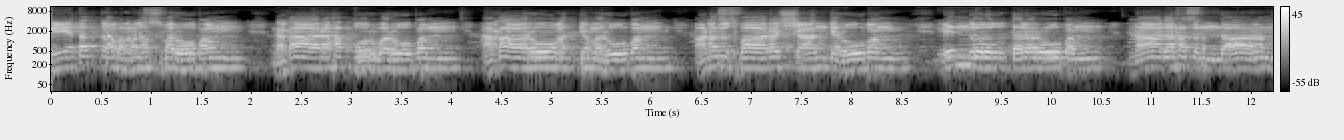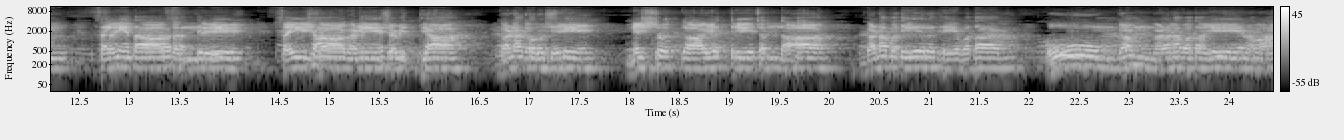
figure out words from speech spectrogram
एतत्तव मनस्वरूपम् गकारः पूर्वरूपम् अकारो मध्यमरूपम् अनुस्वारः शान्त्यरूपम् बिन्दुरुत्तररूपम् नादः सन्दानम् संहिता सन्धिः सैषा गणेशविद्या गणकऋषिः निःश्रुद्गायत्री छन्दः गणपतिर्देवता ॐ गं गणपतये नमः।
